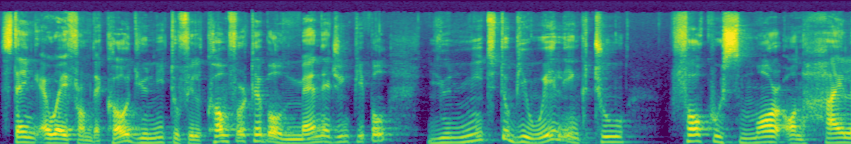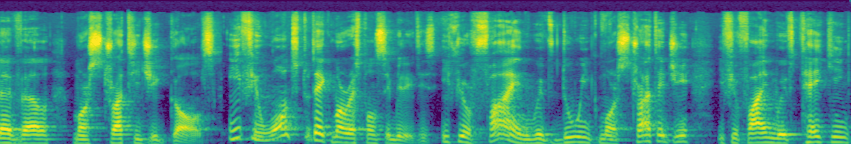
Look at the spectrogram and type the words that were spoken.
staying away from the code. You need to feel comfortable managing people. You need to be willing to focus more on high level, more strategic goals. If you want to take more responsibilities, if you're fine with doing more strategy, if you're fine with taking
